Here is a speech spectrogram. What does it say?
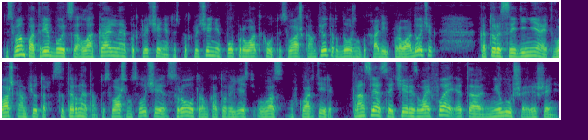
То есть вам потребуется локальное подключение, то есть подключение по проводку. То есть ваш компьютер должен подходить проводочек, который соединяет ваш компьютер с интернетом. То есть в вашем случае с роутером, который есть у вас в квартире. Трансляция через Wi-Fi это не лучшее решение.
